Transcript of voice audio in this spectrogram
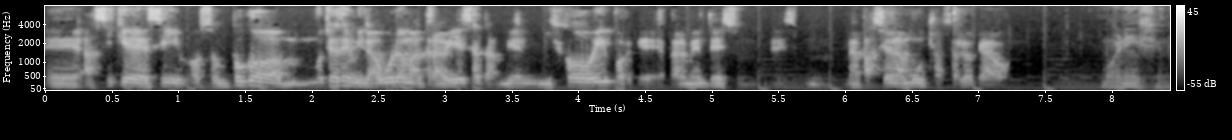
Eh, así que sí, o sea, un poco, muchas veces mi laburo me atraviesa también mi hobby porque realmente es, me apasiona mucho hacer lo que hago. Buenísimo.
